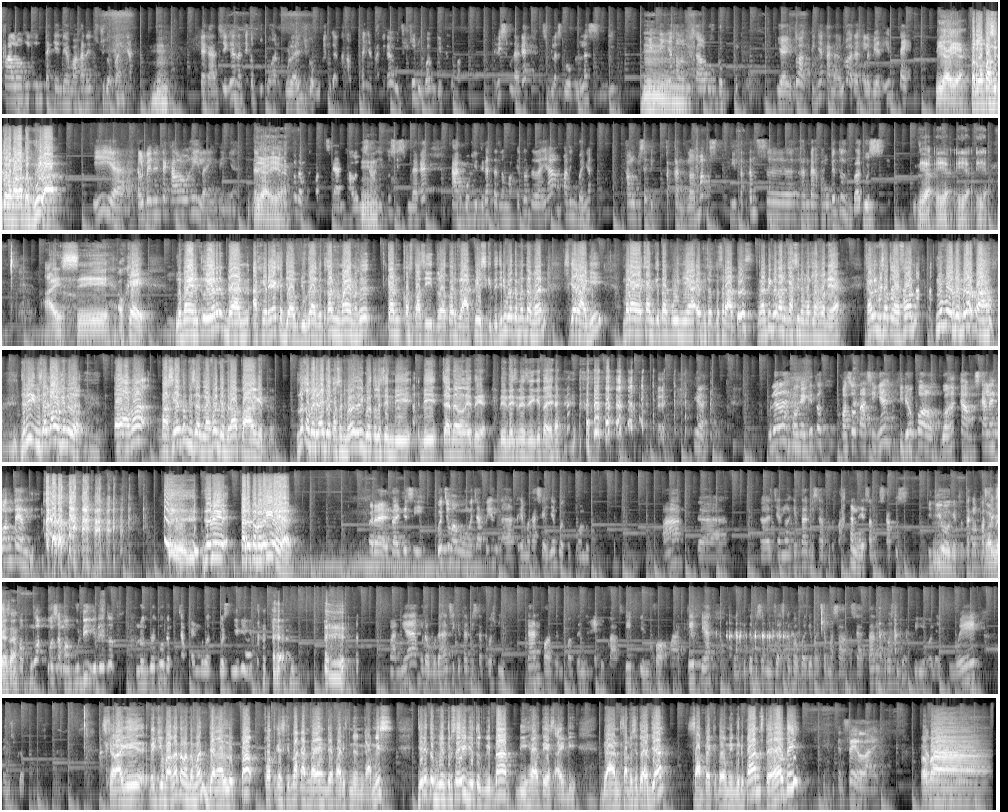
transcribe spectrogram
kalori intake yang dia makan itu juga banyak. Hmm. Ya kan, sehingga nanti kebutuhan gulanya juga mungkin nggak terlalu banyak. Akhirnya ujungnya diubah menjadi lemak. Jadi sebenarnya 11-12 sih Hmm. Intinya kalau misal lu gemuk, ya itu artinya karena lu ada kelebihan intake. Iya iya. Terlepas itu lemak atau gula. Iya, kelebihan intake kalori lah intinya. Dan iya iya. Kita udah kan kalau misalnya hmm. itu sih sebenarnya karbohidrat dan lemak itu adalah yang paling banyak kalau bisa ditekan lemak ditekan serendah mungkin tuh bagus iya iya iya iya I see. Oke, okay. lumayan clear dan akhirnya kejawab juga gitu kan lumayan maksudnya kan konsultasi dokter gratis gitu. Jadi buat teman-teman sekali lagi merayakan kita punya episode ke-100, nanti gue akan kasih nomor telepon ya. Kalian bisa telepon, lu mau jam berapa? Jadi bisa tahu gitu loh. Uh, apa pasien tuh bisa telepon jam berapa gitu. Lu kabarin aja kosan jam berapa gue tulisin di di channel itu ya, di deskripsi kita ya. Udahlah kalau kayak gitu konsultasinya video call. Gua rekam sekalian konten. Jadi ada tambah lagi ya udah itu aja sih. Gue cuma mau ngucapin uh, terima kasih aja buat dukungan dukungan dan uh, channel kita bisa bertahan ya sampai 100 video hmm. gitu. Terlepas dari apa muak gue sama Budi gitu itu menurut gue tuh udah pencapaian buat gue sendiri gitu temannya mudah-mudahan sih kita bisa terus menyajikan konten-konten yang edukatif, informatif ya dan kita bisa menjelaskan berbagai macam masalah kesehatan terus didampingi oleh gue dan juga Sekali lagi, thank you banget teman-teman. Jangan lupa podcast kita akan tayang tiap hari Senin dan Kamis. Jadi tungguin terus aja YouTube kita di Healthy SID. Dan sampai situ aja. Sampai ketemu minggu depan. Stay healthy. And stay alive. Bye-bye.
